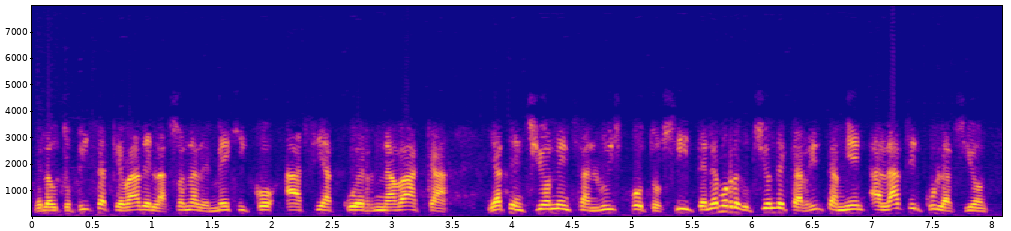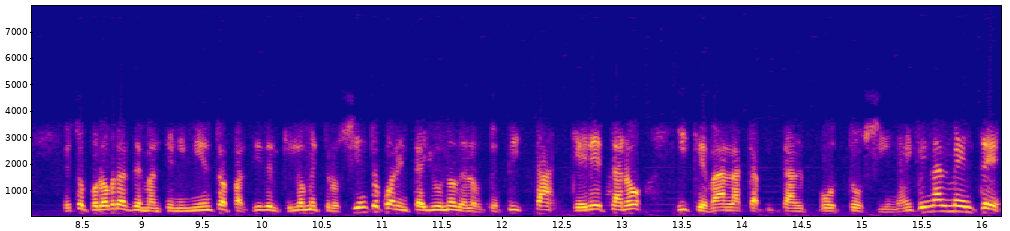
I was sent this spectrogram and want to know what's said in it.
de la autopista que va de la zona de México hacia Cuernavaca. Y atención en San Luis Potosí. Tenemos reducción de carril también a la circulación. Esto por obras de mantenimiento a partir del kilómetro 141 de la autopista Querétaro y que va a la capital potosina. Y finalmente,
